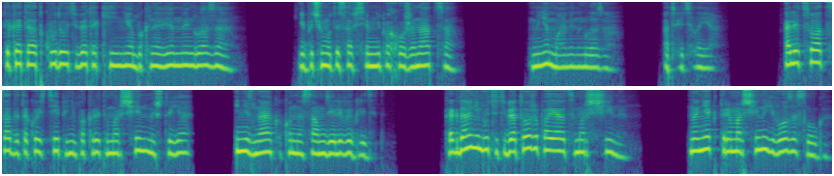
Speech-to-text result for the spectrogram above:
«Так это откуда у тебя такие необыкновенные глаза? И почему ты совсем не похожа на отца?» «У меня мамины глаза», — ответила я. А лицо отца до такой степени покрыто морщинами, что я и не знаю, как он на самом деле выглядит. Когда-нибудь у тебя тоже появятся морщины. Но некоторые морщины — его заслуга.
